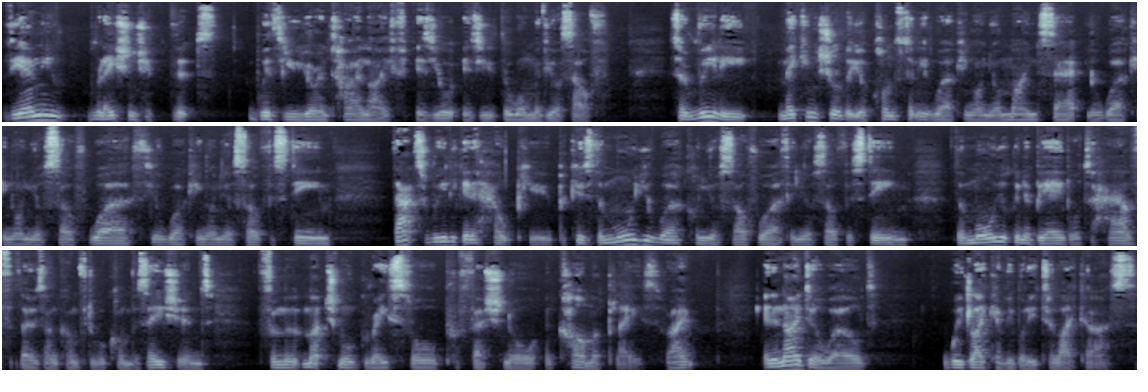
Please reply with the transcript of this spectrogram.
the only relationship that's with you your entire life is your is you, the one with yourself. So really making sure that you're constantly working on your mindset, you're working on your self-worth, you're working on your self-esteem, that's really going to help you because the more you work on your self-worth and your self-esteem, the more you're going to be able to have those uncomfortable conversations from a much more graceful, professional, and calmer place, right? In an ideal world, we'd like everybody to like us.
